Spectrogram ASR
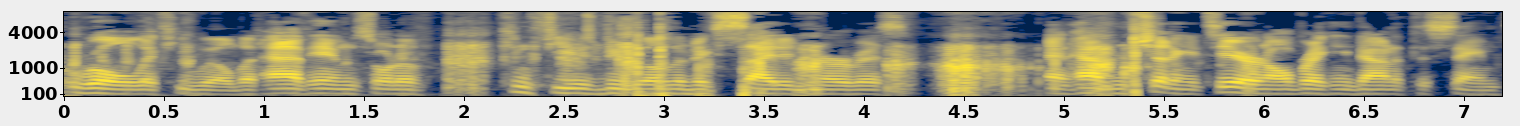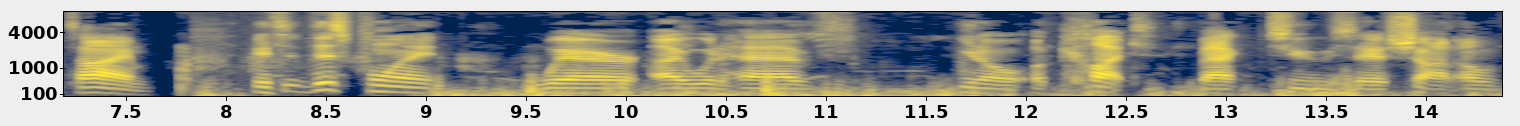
role, if you will, but have him sort of confused, bewildered, excited, nervous, and have him shedding a tear and all breaking down at the same time. It's at this point where I would have, you know, a cut back to, say, a shot of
